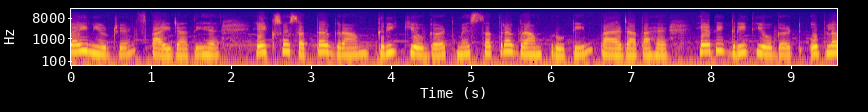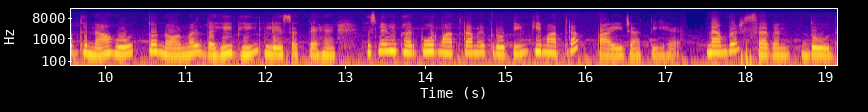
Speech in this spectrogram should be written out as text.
कई न्यूट्रिएंट्स पाई जाती है। 170 ग्राम ग्रीक योगर्ट में 17 ग्राम प्रोटीन पाया जाता है। यदि ग्रीक योगर्ट उपलब्ध ना हो तो नॉर्मल दही भी ले सकते हैं। इसमें भी भरपूर मात्रा में प्रोटीन की मात्रा पाई जाती है। नंबर सेवन दूध।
